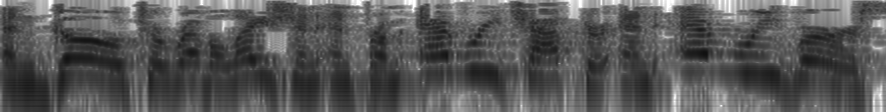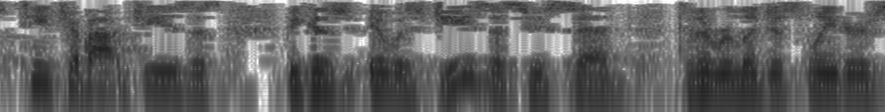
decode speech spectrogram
and go to Revelation and from every chapter and every verse teach about Jesus? Because it was Jesus who said to the religious leaders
